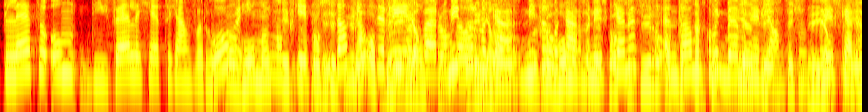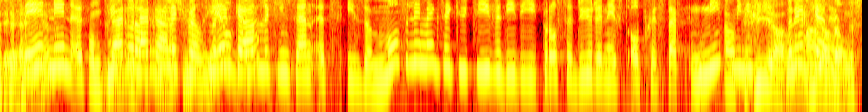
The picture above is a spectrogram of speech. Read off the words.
pleiten om die veiligheid te gaan verhogen in de moskee. Dat is de reden waarom... Niet door elkaar, niet door elkaar. Meneer Kennis, en dan kom ik bij meneer Jansen. Meneer Kennis. Nee, nee het, daar, daar wil ik wel heel duidelijk in zijn. Het is de moslim-executieve die die procedure heeft opgestart, niet minister Meneer Kennis.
